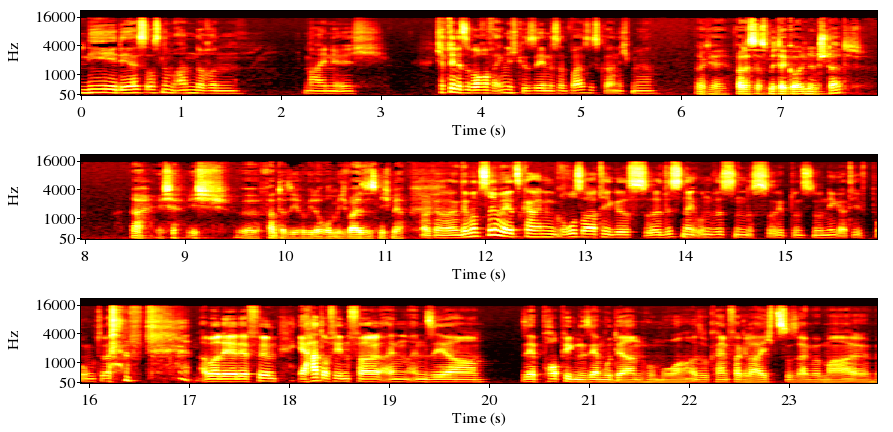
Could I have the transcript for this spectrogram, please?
Nee, der ist aus einem anderen, meine ich. Ich habe den jetzt aber auch auf Englisch gesehen, deshalb weiß ich es gar nicht mehr. Okay, war das das mit der goldenen Stadt? Ach, ich, ich äh, fantasiere wiederum, ich weiß es nicht mehr. Okay, demonstrieren wir jetzt kein großartiges äh, Disney-Unwissen, das gibt uns nur Negativpunkte. Aber der, der Film, er hat auf jeden Fall einen, einen sehr, sehr poppigen, sehr modernen Humor. Also kein Vergleich zu, sagen wir mal,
